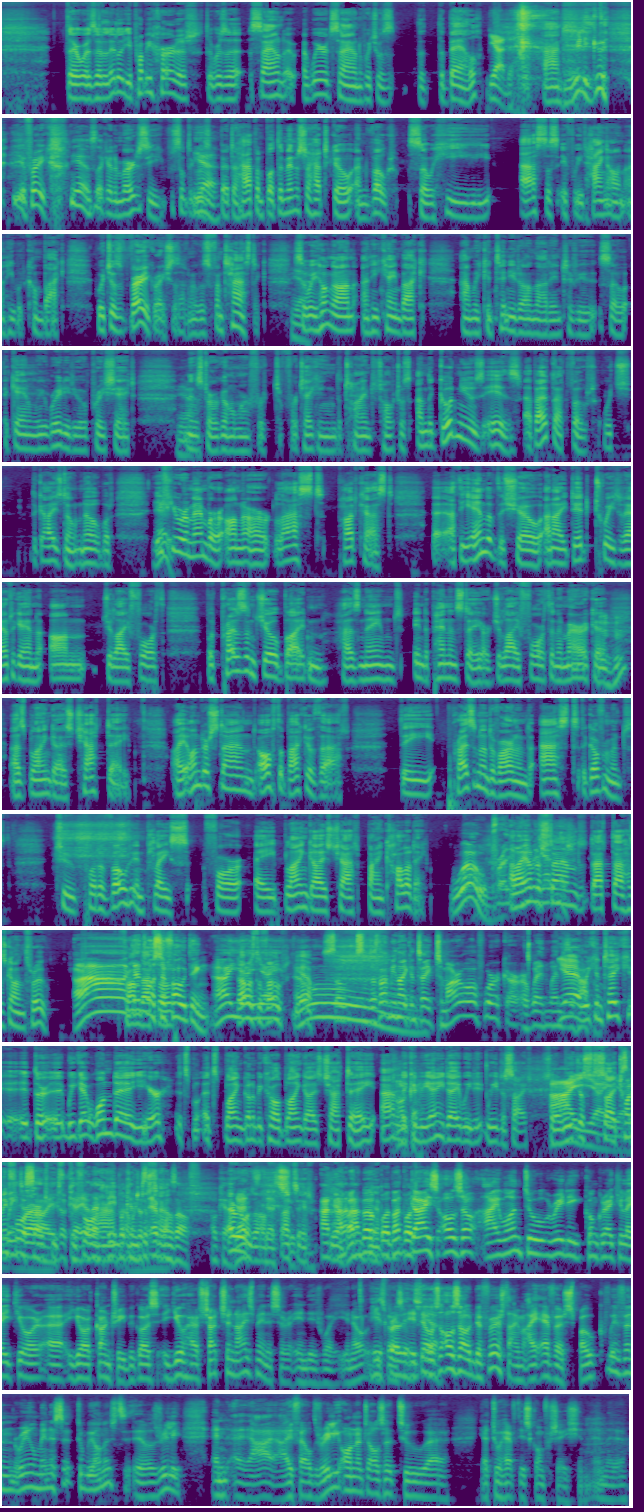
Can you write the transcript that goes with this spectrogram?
there was a little, you probably heard it, there was a sound, a, a weird sound, which was the, the bell. Yeah, And really good. Yeah, very. Yeah, it's like an emergency. Something Yeah. was about to happen, but the minister had to go and vote. So he asked us if we'd hang on, and he would come back, which was very gracious of him. It was fantastic. So we hung on, and he came back, and we continued on that interview. So again, we really do appreciate Yeah. Minister O'Gorman for for taking the time to talk to us. And the good news is about that vote, which the guys don't know, but if you remember on our last podcast, uh, at the end of the show, and I did tweet it out again on July 4th, but President Joe Biden has named Independence Day or July 4th in America mm-hmm. as Blind Guys Chat Day. I understand off the back of that, the President of Ireland asked the government to put a vote in place for a Blind Guys Chat bank holiday. Whoa. And I understand that that has gone through. Ah, that, that was the vote. voting. Ah, yeah, was the yeah. vote, yeah. So, so does that mean I can take tomorrow off work, or, or when? when Yeah, we can take it. There, we get one day a year. It's it's blind going to be called Blind Guys Chat Day, and it can be any day we we decide. So Aye, we just aye, decide aye. twenty hours decide, bef- okay, and beforehand, then people can we just, just everyone's tell- off. Okay, Everyone's That's- off. that's That's, it. And- yeah. and- But, but, but- but, but- guys, also, I want to really congratulate your uh, your country because you have such a nice minister in this way. You know, He's because brilliant, It was yeah. also the first time I ever spoke with a real minister. To be honest, it was really, and, and I, I felt really honored also to uh, yeah to have this conversation and. Uh,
